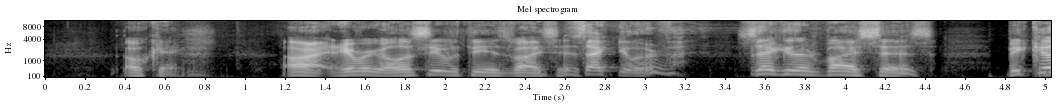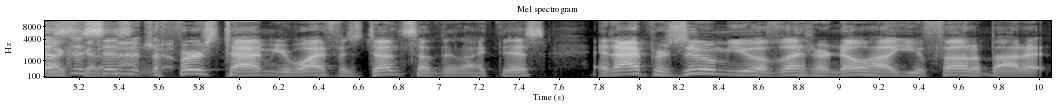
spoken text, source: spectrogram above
okay. All right, here we go. Let's see what the advice is. Secular advice. Secular advice says because Mike's this isn't the up. first time your wife has done something like this, and I presume you have let her know how you felt about it,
